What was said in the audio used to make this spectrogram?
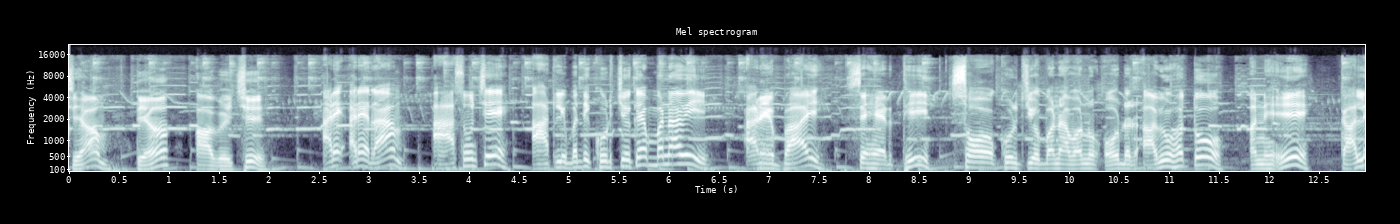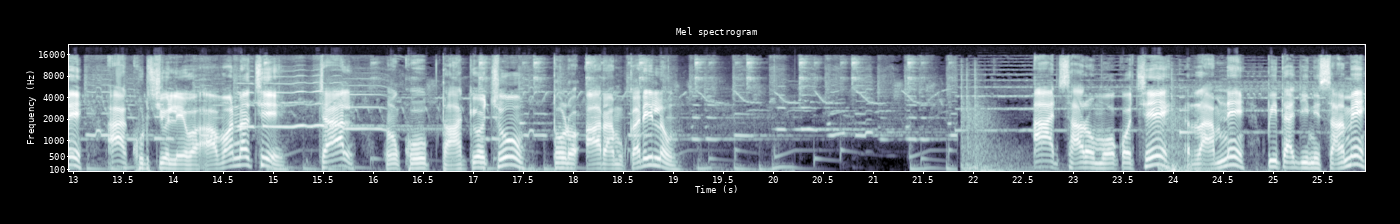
શ્યામ ત્યાં આવે છે. અરે અરે રામ આ શું છે? આટલી બધી ખુરશીઓ કેમ બનાવી? અરે ભાઈ, શહેરથી સો ખુરશીઓ બનાવવાનો ઓર્ડર આવ્યો હતો અને એ કાલે આ ખુરશીઓ લેવા આવવાના છે. ચાલ, હું ખૂબ થાક્યો છું. થોડો આરામ કરી લઉં. આજ સારો મોકો છે રામને પિતાજીની સામે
